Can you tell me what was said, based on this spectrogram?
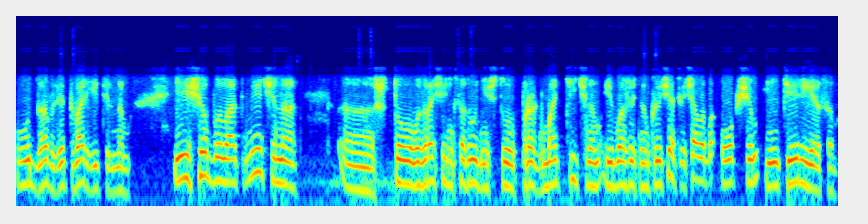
удовлетворительным. И еще было отмечено, э, что возвращение к сотрудничеству в прагматичном и уважительном ключе отвечало бы общим интересам.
